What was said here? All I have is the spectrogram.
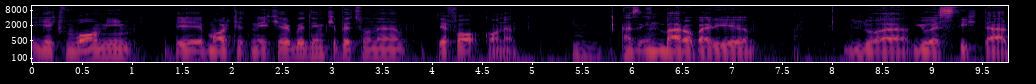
یک وامی به مارکت میکر بدیم که بتونه دفاع کنه. از این برابری یو در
